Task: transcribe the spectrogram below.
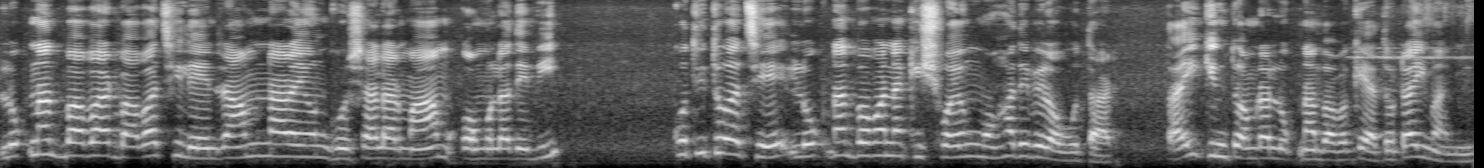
লোকনাথ বাবার বাবা ছিলেন রামনারায়ণ ঘোষাল আর মা কমলা দেবী কথিত আছে, লোকনাথ বাবা নাকি স্বয়ং মহাদেবের অবতার? তাই কিন্তু আমরা লোকনাথ বাবাকে এতটাই মানি।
